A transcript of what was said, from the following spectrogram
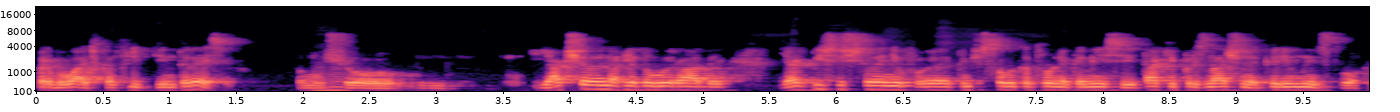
перебувають в конфлікті інтересів, тому що як члени наглядової ради, як більшість членів е, тимчасової контрольної комісії, так і призначене керівництво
